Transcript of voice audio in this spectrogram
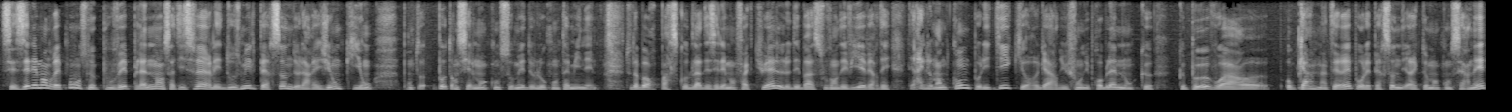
Ces éléments de réponse ne pouvaient pleinement satisfaire les 12 000 personnes de la région qui ont potentiellement consommé de l'eau contaminée. Tout d'abord parce qu'au-delà des éléments factuels, le débat a souvent dévié vers des, règlements de compte politiques qui au regard du fond du problème n'ont que que peu, voire euh, aucun intérêt pour les personnes directement concernées.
